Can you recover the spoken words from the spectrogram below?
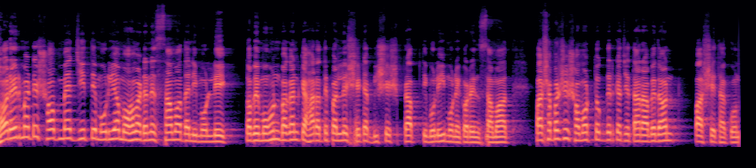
ঘরের মাঠে সব ম্যাচ জিতে মরিয়া মোহামেডানের সামাদ আলী মল্লিক। তবে মোহনবাগানকে হারাতে পারলে সেটা বিশেষ প্রাপ্তি বলেই মনে করেন সামাদ। পাশাপাশি সমর্থকদের কাছে তার আবেদন, পাশে থাকুন।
